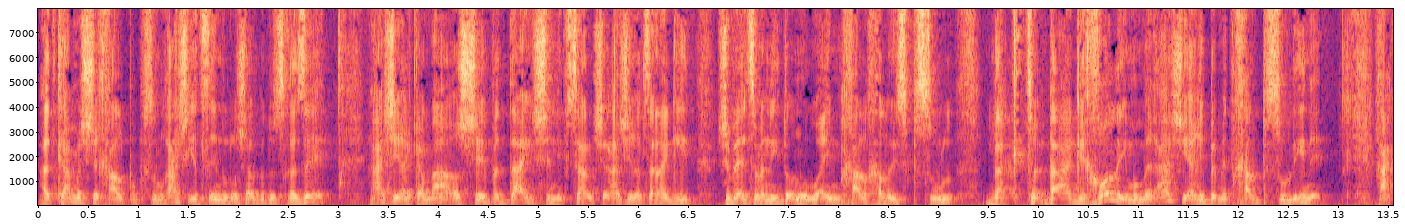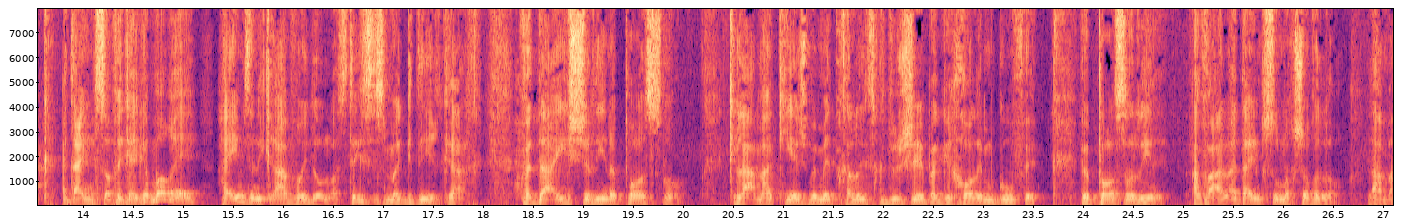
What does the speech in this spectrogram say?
עד כמה שחל פה פסול רש"י אצלנו, לא שאל בנוסח הזה. רש"י רק אמר שוודאי שנפסל, כשרש"י רצה להגיד שבעצם הנידון הוא האם חל חלויס פסול בגחולים, אומר רש"י, הרי באמת חל פסול הנה. רק עדיין סופק הגמורה, האם זה נקרא אבויד או לא? סטייסס מגדיר כך, ודאי שלינה פוסלו. למה? כי יש באמת חלויס קדושה בגחולים גופה, ופוסלו לינה. אבל עדיין פסול מחשוב לא. למה?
